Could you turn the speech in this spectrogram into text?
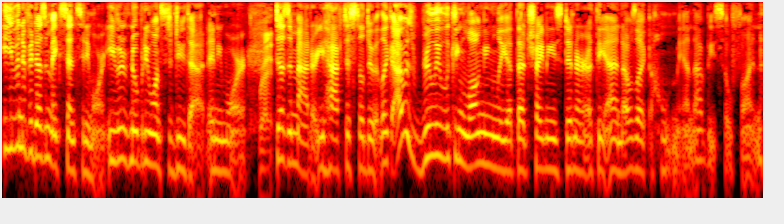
even if it doesn't make sense anymore. Even if nobody wants to do that anymore, Right. doesn't matter. You have to still do it. Like I was really looking longingly at that Chinese dinner at the end. I was like, oh man, that'd be so fun.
